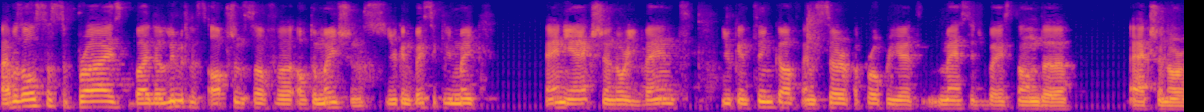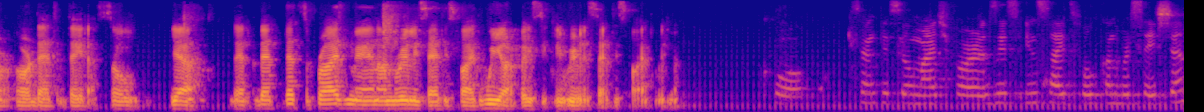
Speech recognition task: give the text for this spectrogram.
I was also surprised by the limitless options of uh, automations. You can basically make any action or event you can think of and serve appropriate message based on the action or, or that data. So yeah, that, that, that surprised me and I'm really satisfied. We are basically really satisfied with it thank you so much for this insightful conversation.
